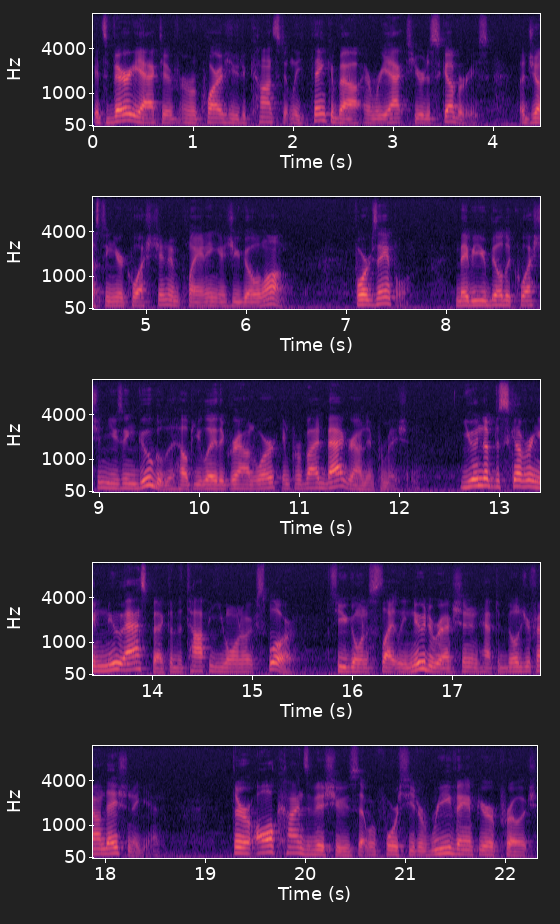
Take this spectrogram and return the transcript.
It's very active and requires you to constantly think about and react to your discoveries, adjusting your question and planning as you go along. For example, maybe you build a question using Google to help you lay the groundwork and provide background information. You end up discovering a new aspect of the topic you want to explore, so you go in a slightly new direction and have to build your foundation again. There are all kinds of issues that will force you to revamp your approach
